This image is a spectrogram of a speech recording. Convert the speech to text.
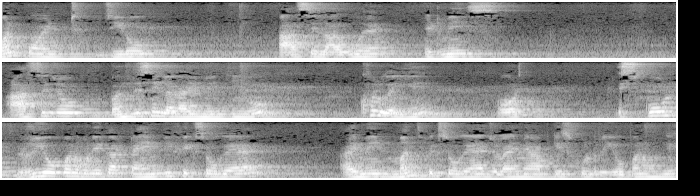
1.0 आज से लागू है। इट मीन्स आज से जो बंदिशें लगाई हुई थी, वो खुल गई हैं और स्कूल रीओपन होने का टाइम भी फिक्स हो गया है। आई मीन मंथ फिक्स हो गया है। जुलाई में आपके स्कूल रीओपन होंगे।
